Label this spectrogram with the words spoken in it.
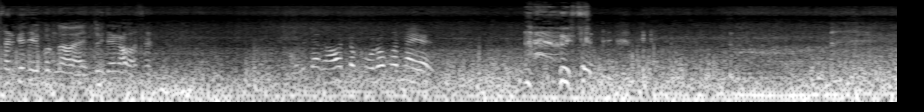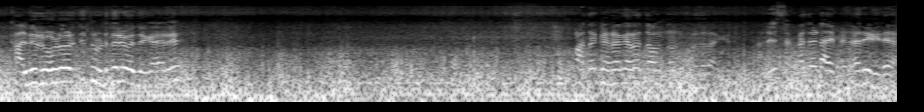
गावासारखंच हे पण गाव आहे तुझ्या गावासारखं. गावात तर पोरं पण नाही आहेत. खाली रोडवरती थोडी तरी होते काय रे? आता घराघरात जाऊन जाऊन शोधायला लागेल. अरे सकाळचा टाइम आहे ना रे इड्या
